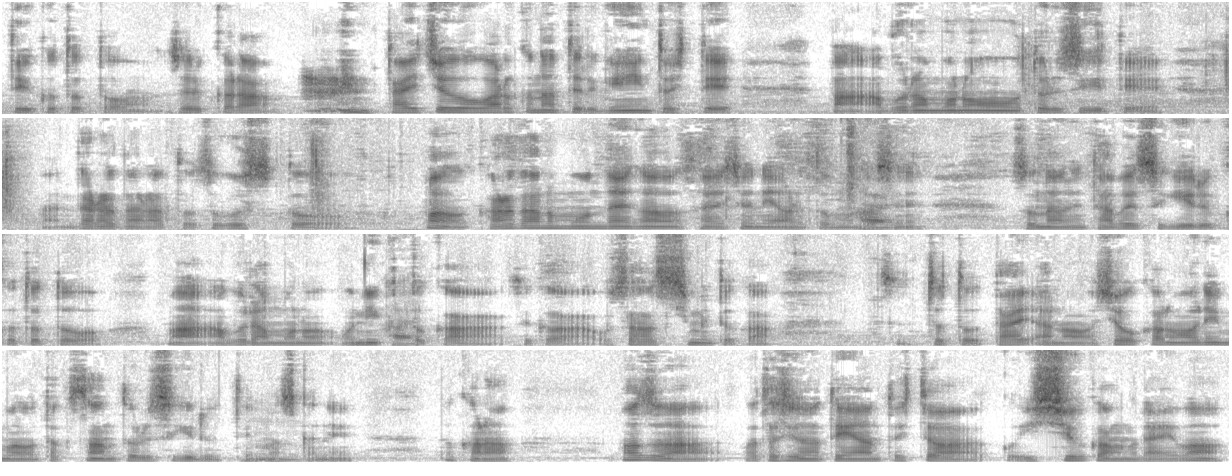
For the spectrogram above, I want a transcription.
っていうことと、それから、体調が悪くなってる原因として、まあ、油物を取りすぎて、だらだらと過ごすと、まあ、体の問題が最初にあると思うんですね。そんなように食べ過ぎることと、まあ、油物、お肉とか、それからお刺身とか、ちちょっと体、あの、消化の悪いものをたくさん取りすぎるって言いますかね。だから、まずは私の提案としては、こう一週間ぐらいは、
